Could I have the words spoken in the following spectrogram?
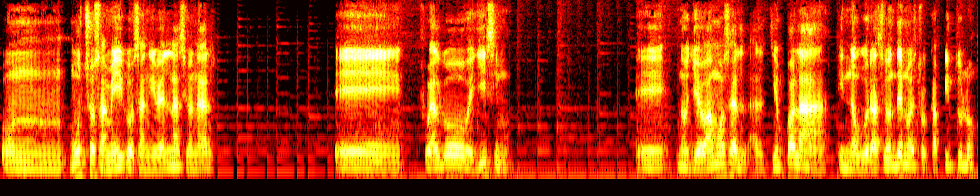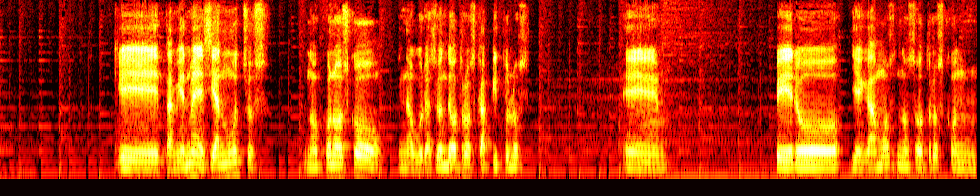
con muchos amigos a nivel nacional eh, fue algo bellísimo. Eh, nos llevamos al, tiempo a la inauguración de nuestro capítulo, que también me decían muchos, no conozco inauguración de otros capítulos, eh, pero llegamos nosotros con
